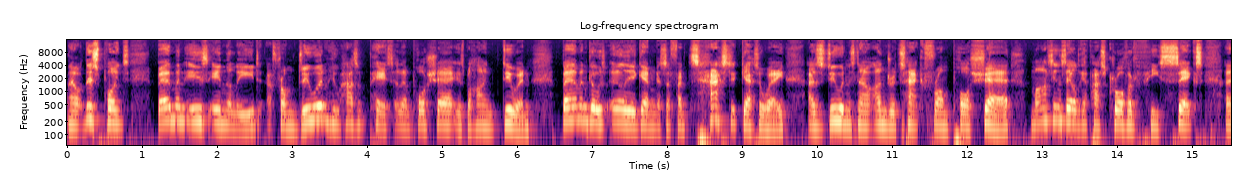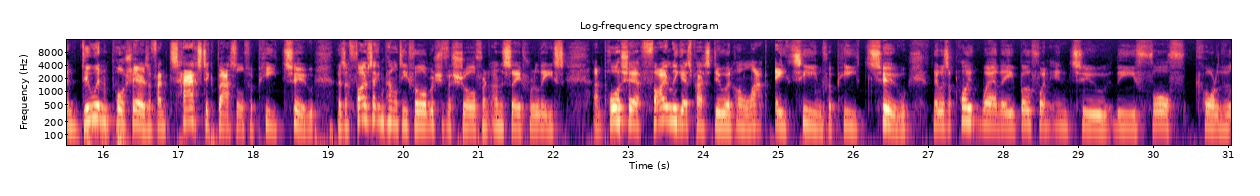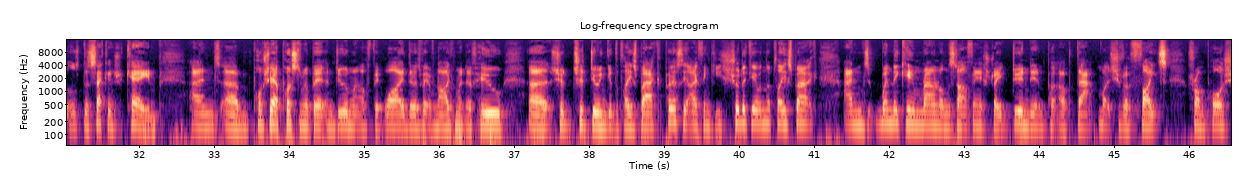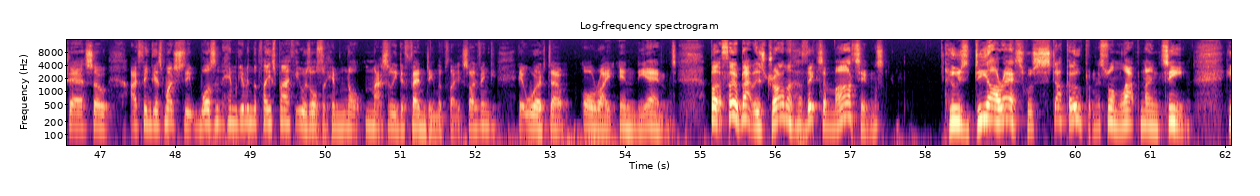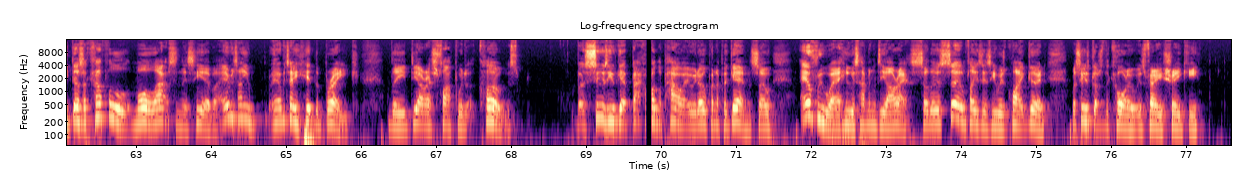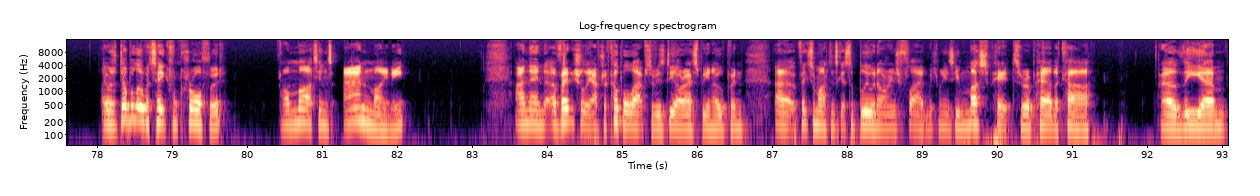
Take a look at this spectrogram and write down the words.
Now, at this point, Bearman is in the lead from Doohan, who hasn't pit, and then Pourchaire is behind Doohan. Bearman goes early again and gets a fantastic getaway as Doohan is now under attack from Pourchaire. Martin's able to get past Crawford for P6, and Doohan and Pourchaire is a fantastic battle for P2. There's a 5 second penalty for Richard Verschoor for an unsafe release, and Pourchaire finally gets past Doohan on lap 18 for P2. There was a point where they both went into the fourth corner, the, the second chicane, and um, Pourchaire pushed him a bit, and Doohan went off a bit wide. There was a bit of an argument of who uh, should should Doohan give the place back. Personally, I think he should have given the place back. And when they came round on the start finish straight, Doohan didn't put up that much of a fight from Pourchaire. So I think as much as it wasn't him giving the place back, it was also him not massively defending the place. So I think it worked out all right in the end. But further back, there's drama for Victor Martins whose DRS was stuck open. This was on lap 19. He does a couple more laps in this here, but every time you, every time he hit the brake, the DRS flap would close. But as soon as he would get back on the power, it would open up again. So everywhere he was having DRS. So there's certain places he was quite good, but as soon as he got to the corner, it was very shaky. There was a double overtake from Crawford on Martins and Maini. And then eventually, after a couple laps of his DRS being open, uh, Victor Martins gets a blue and orange flag, which means he must pit to repair the car. Uh, the um,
